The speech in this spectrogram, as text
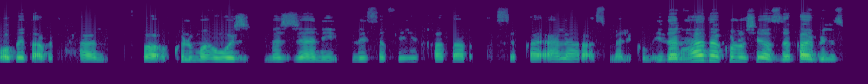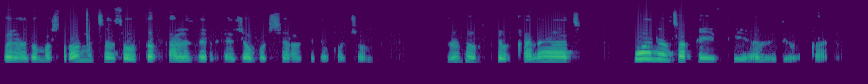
وبطبيعة الحال فكل ما هو مجاني ليس فيه خطر أصدقائي على رأس مالكم. إذا هذا كل شيء أصدقائي. بالنسبة لهذا المشروع لا تنسوا الضغط على زر الإعجاب والاشتراك إذا كنتم جدد في القناة ونلتقي في الفيديو القادم.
